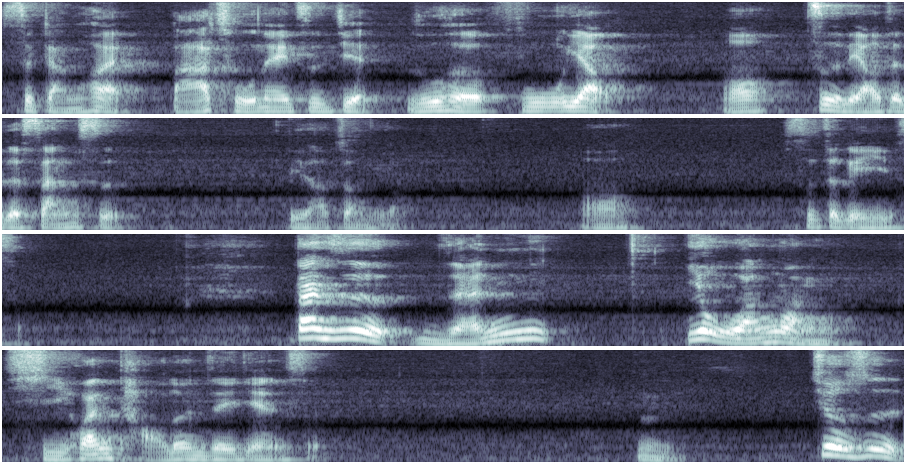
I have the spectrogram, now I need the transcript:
是赶快拔除那支箭，如何敷药哦，治疗这个伤势比较重要哦，是这个意思。但是人又往往喜欢讨论这件事，嗯，就是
